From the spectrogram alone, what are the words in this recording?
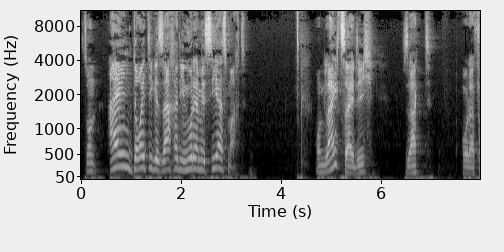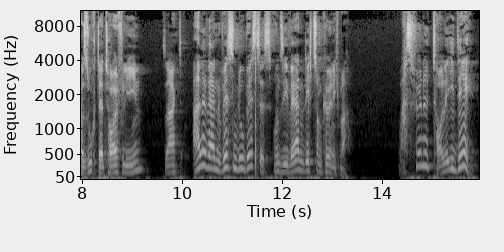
So eine eindeutige Sache, die nur der Messias macht. Und gleichzeitig sagt oder versucht der Teufel ihn, sagt, alle werden wissen, du bist es und sie werden dich zum König machen. Was für eine tolle Idee.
